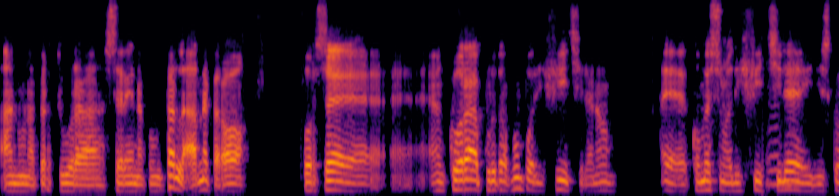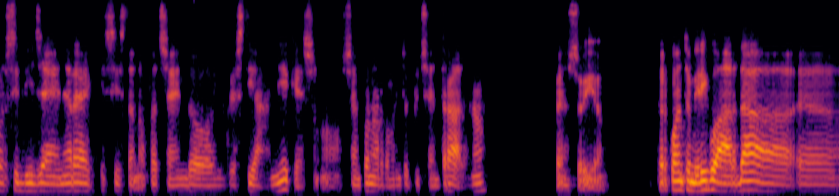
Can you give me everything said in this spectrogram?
hanno un'apertura serena con parlarne, però forse eh, è ancora purtroppo un po' difficile, no? Eh, come sono difficili mm-hmm. i discorsi di genere che si stanno facendo in questi anni e che sono sempre un argomento più centrale, no? Penso io. Per quanto mi riguarda, eh,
